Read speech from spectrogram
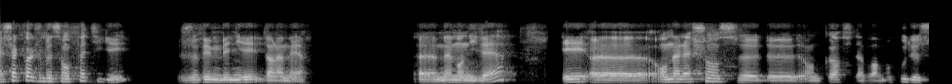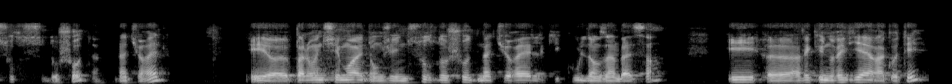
À chaque fois que je me sens fatigué, je vais me baigner dans la mer, euh, même en hiver. Et euh, on a la chance de, en Corse d'avoir beaucoup de sources d'eau chaude naturelle. Et euh, pas loin de chez moi, donc j'ai une source d'eau chaude naturelle qui coule dans un bassin et avec une rivière à côté.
